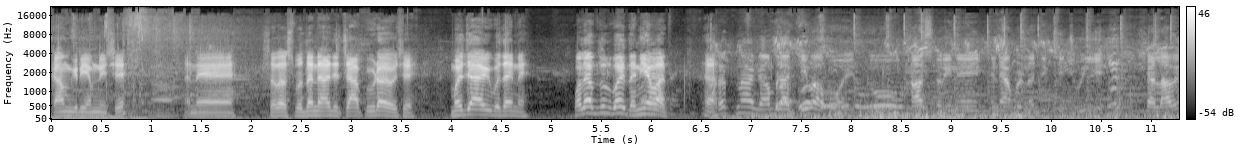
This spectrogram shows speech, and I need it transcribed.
કામગીરી એમની છે. અને સરસ બધાને આજે ચા પીવડાવ્યો છે. મજા આવી બધાને. ભલે અબ્દુલભાઈ ધન્યવાદ. ભારતના ગામડા કેવા હોય તો ખાસ કરીને એને આપણે નજીકથી જોઈએ. ખ્યાલ આવે?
